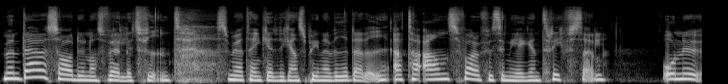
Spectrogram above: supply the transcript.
Men där sa du något väldigt fint som jag tänker att vi kan spinna vidare i. Att ta ansvar för sin egen trivsel. Och nu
